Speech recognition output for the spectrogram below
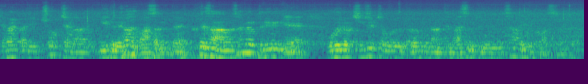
개발까지 쭉 제가 리드를 해왔었는데 그 사항을 설명드리는 게 오히려 진실적으로 여러분들한테 말씀드리는 사항이 될 것 같습니다.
